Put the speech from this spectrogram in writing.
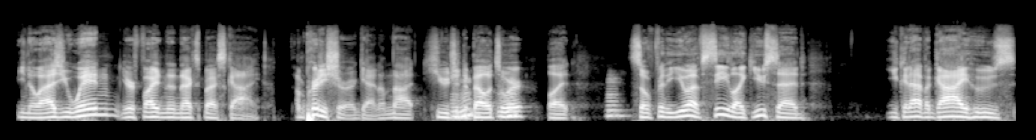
you know as you win, you're fighting the next best guy. I'm pretty sure. Again, I'm not huge mm-hmm. into Bellator, mm-hmm. but mm-hmm. so for the UFC, like you said, you could have a guy who's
